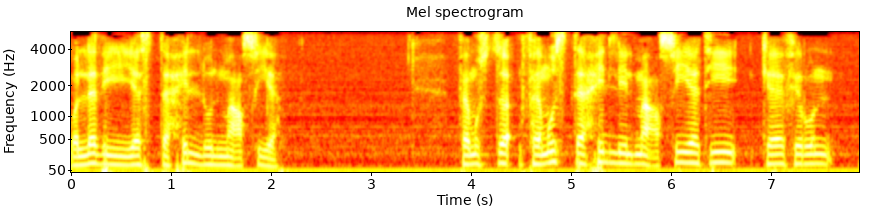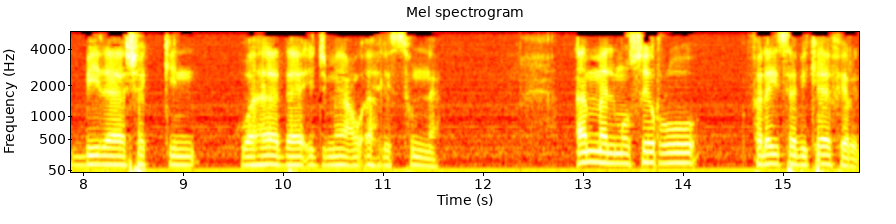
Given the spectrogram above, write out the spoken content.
والذي يستحل المعصية. فمستحل المعصية كافر بلا شك وهذا إجماع أهل السنة. أما المصر فليس بكافر.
